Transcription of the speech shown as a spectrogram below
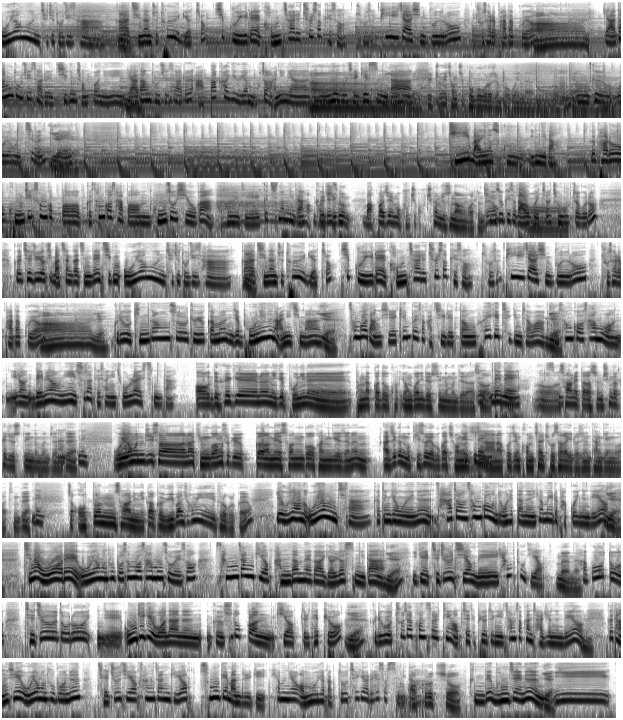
오영훈 제주도지사가 예. 지난주 토요일이었죠. 19일에 검찰에 출석해서 조사, 피의자 신분으로 조사를 받았고요. 아, 야당 도지사를 지금 정권이 음. 야당 도지사를 압박하기 위한 목적 아니냐라고 아, 의혹을 제기했습니다. 예, 예. 일종의 정치 보복으로 좀 보고 있는 거군요. 음, 그 오영훈 측은 예, 네. 예. D-9입니다. 그 바로 공직선거법 그 선거사범 공소시효가 보일 뒤에 끝이 납니다. 아, 지금 막바지에 뭐 굵직굵직한 뉴스 나오는 것 같던데요. 계속해서 나오고 어. 있죠. 전국적으로. 그 제주 역시 마찬가지인데 지금 오영훈 제주도지사가 예. 지난주 토요일이었죠. 19일에 검찰에 출석해서 조사 피의자 신분으로 조사를 받았고요. 아, 예. 그리고 김강수 교육감은 이제 본인은 아니지만 예. 선거 당시에 캠프에서 같이 일했던 회계 책임자와 그리고 예. 선거 사무원 이런 네 명이 수사 대상에 올라 있습니다. 어, 근데 회계는 이게 본인의 당락과도 거- 연관이 될 수 있는 문제라서 음, 네네. 어, 맞습니다. 사안에 따라서 좀 심각해질 수도 있는 문제인데 아, 네. 오영훈 지사나 김광수 교육감의 선거 관계자는 아직은 뭐 기소 여부가 정해지진 네. 않았고 지금 검찰 조사가 이루어지는 단계인 것 같은데 네. 자, 어떤 사안입니까? 그 위반 혐의 들어볼까요? 예, 우선 오영훈 지사 같은 경우에는 사전 선거 운동을 했다는 혐의를 받고 있는데요. 예. 지난 5월에 오영훈 후보 선거 사무소에서 상장 기업 간담회가 열렸습니다. 예. 이게 제주 지역 내의 향토 기업 네네. 하고 또 제주도로 이제 옮기길 원하는 그 수도권 기업들 대표 예. 그리고 투자 컨설팅 업체 대표 등이 참석 한 자리였는데요. 음. 그 당시에 오영훈 후보는 제주 지역 상장 기업 20개 만들기 협력 업무 협약도 체결을 했었습니다. 아, 그렇죠. 근데 문제는 예. 이,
